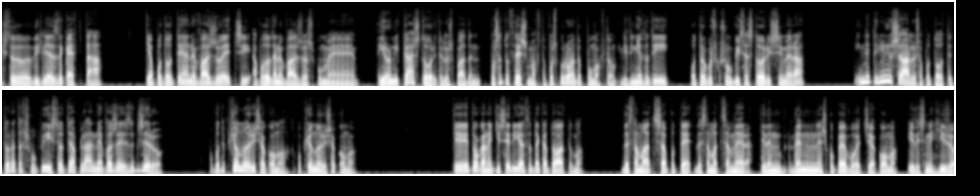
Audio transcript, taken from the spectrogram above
στο 2017 και από τότε ανεβάζω έτσι, από τότε ανεβάζω ας πούμε ηρωνικά story τέλος πάντων. Πώς θα το θέσουμε αυτό, πώς μπορούμε να το πούμε αυτό; Γιατί νιώθω ότι ο τρόπος που χρησιμοποιείς τα story σήμερα είναι τελείως άλλος από τότε. Τώρα τα χρησιμοποιείς, τότε απλά ανέβαζες, δεν ξέρω. Οπότε πιο νωρίς ακόμα. Από πιο νωρίς ακόμα. Και το έκανα εκεί σε για αυτά τα 100 άτομα. Δεν σταμάτησα ποτέ. Δεν σταμάτησα μέρα. Και δεν, δεν σκοπεύω έτσι ακόμα. Γιατί συνεχίζω.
